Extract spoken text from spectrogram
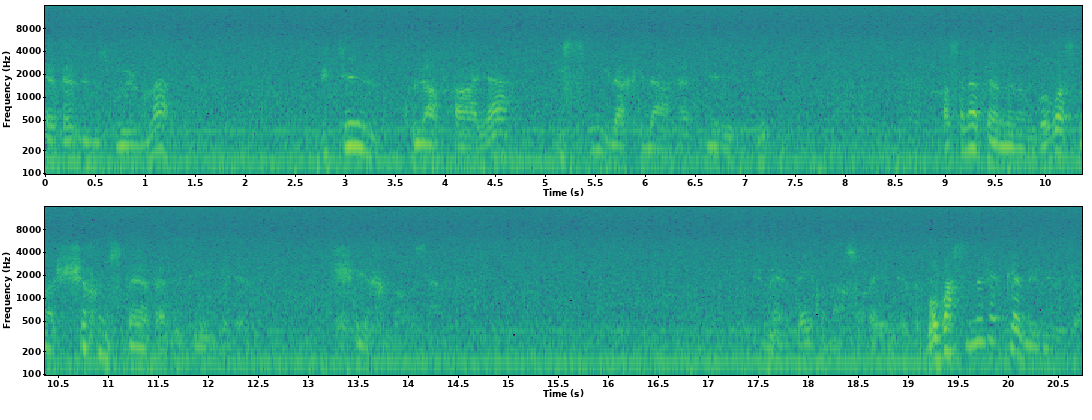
Efendimiz buyurdular, bütün hulafaya ismiyle hilafet verildi. Hasan Efendi'nin babasına Şeyh Mustafa Efendi diye gelirdi. Şeyh babası. Bey ondan sonra indirdi. Babasını reklam ediyor ya.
